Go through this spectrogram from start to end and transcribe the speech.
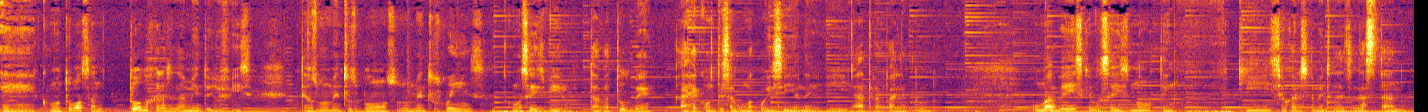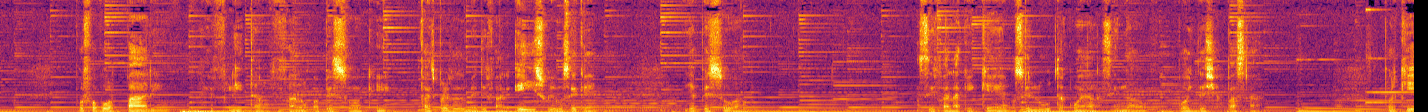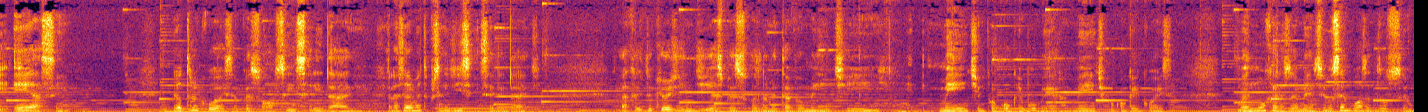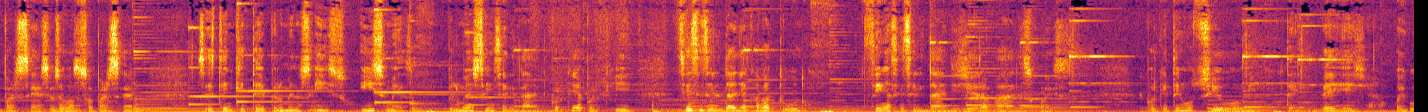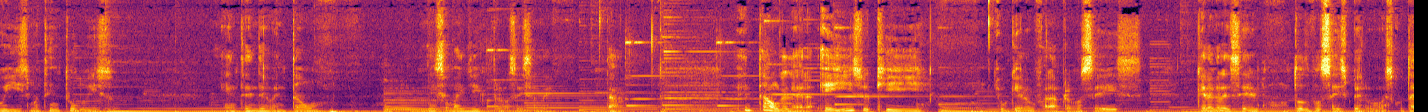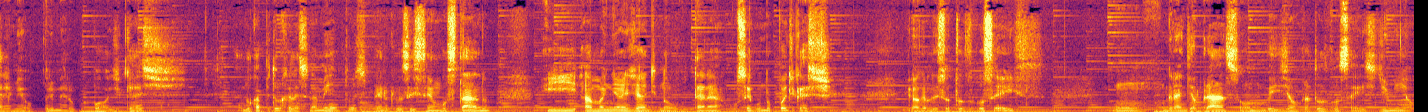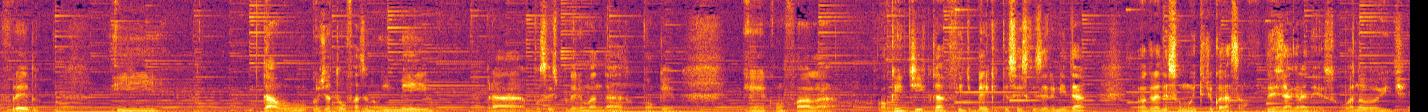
é, como estou mostrando, todo relacionamento é difícil. Tem os momentos bons, os momentos ruins. Como vocês viram, tava tudo bem. Aí acontece alguma coisinha, né? E atrapalha tudo. Uma vez que vocês notem que seu relacionamento está desgastando, por favor, parem, reflitam, falam com a pessoa que faz parte do e falem: é isso que você quer? E a pessoa, se falar que quer, você luta com ela, se não, pode deixar passar. Porque é assim. E outra coisa, pessoal, sinceridade. Relacionamento precisa de sinceridade. acredito que hoje em dia as pessoas, lamentavelmente, mentem por qualquer bobeira, mentem por qualquer coisa. Mas no relacionamento, se você gosta do seu parceiro, se você gosta do seu parceiro, você tem que ter pelo menos isso. Isso mesmo. Pelo menos sinceridade. Por quê? Porque sem sinceridade acaba tudo. Sem a sinceridade gera várias coisas. Porque tem o ciúme, tem inveja, o egoísmo, tem tudo isso. Entendeu? Então, isso é uma dica para vocês saberem, tá? Então, galera, é isso que eu quero falar para vocês. Quero agradecer a todos vocês pelo escutarem meu primeiro podcast do capítulo relacionamento. Espero que vocês tenham gostado e amanhã já de novo terá o segundo podcast. Eu agradeço a todos vocês. Um grande abraço, um beijão para todos vocês de mim, Alfredo. E tá, eu já estou fazendo um e-mail para vocês poderem mandar qualquer, é, como fala, qualquer dica, feedback que vocês quiserem me dar. Eu agradeço muito de coração. Desde já agradeço. Boa noite.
